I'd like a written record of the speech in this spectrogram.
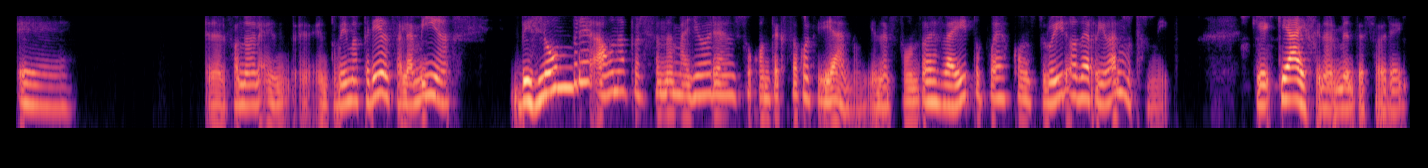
eh, en el fondo, en tu misma experiencia, la mía, vislumbre a una persona mayor en su contexto cotidiano. Y en el fondo desde ahí tú puedes construir o derribar muchos mitos. ¿Qué, qué hay finalmente sobre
